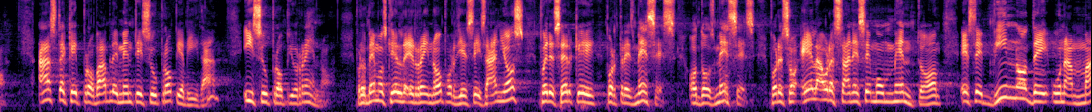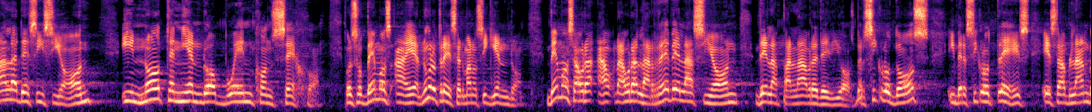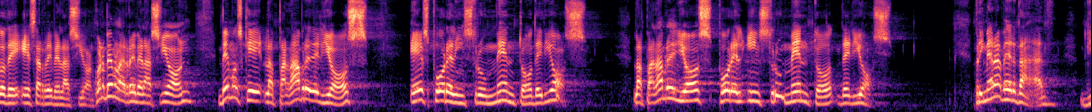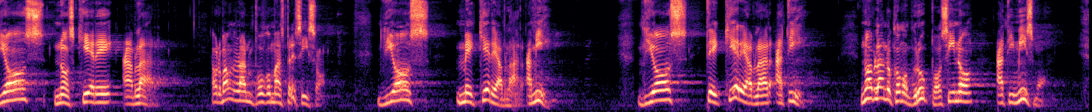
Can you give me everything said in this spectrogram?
Hasta que probablemente su propia vida y su propio reino. Pero vemos que él reinó por 16 años, puede ser que por tres meses o dos meses. Por eso él ahora está en ese momento, ese vino de una mala decisión y no teniendo buen consejo. Por eso vemos a Él. Número tres, hermanos, siguiendo. Vemos ahora, ahora la revelación de la palabra de Dios. Versículo 2 y versículo 3 está hablando de esa revelación. Cuando vemos la revelación, vemos que la palabra de Dios es por el instrumento de Dios. La palabra de Dios por el instrumento de Dios. Primera verdad Dios nos quiere hablar. Ahora vamos a hablar un poco más preciso. Dios me quiere hablar a mí. Dios te quiere hablar a ti. No hablando como grupo, sino a ti mismo.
